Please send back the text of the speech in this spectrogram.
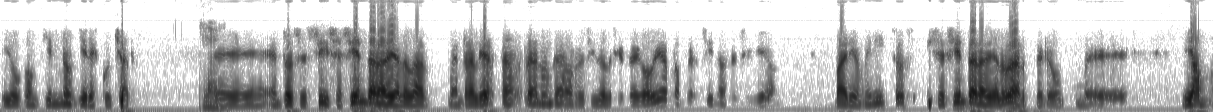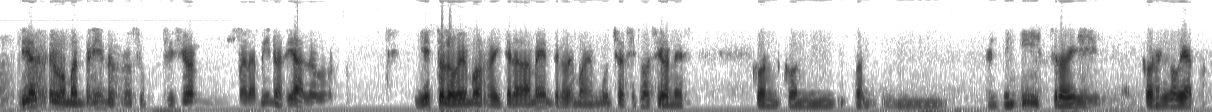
digo, con quien no quiere escuchar. Eh, entonces, sí, se sientan a dialogar. En realidad, hasta ahora nunca nos recibió el jefe de gobierno, pero sí nos recibieron varios ministros y se sientan a dialogar. Pero, eh, digamos, diálogo manteniendo su posición, para mí no es diálogo. Y esto lo vemos reiteradamente, lo vemos en muchas situaciones con, con el ministro y con el gobierno.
